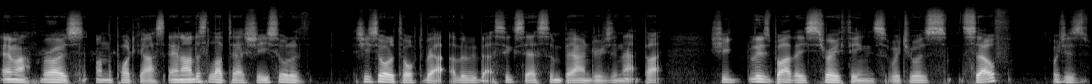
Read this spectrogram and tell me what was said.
Emma Rose on the podcast, and I just loved how she sort of, she sort of talked about a little bit about success and boundaries and that, but she lives by these three things, which was self, which is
